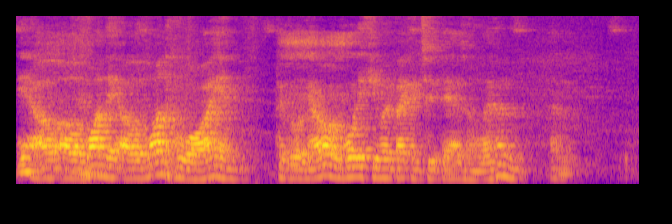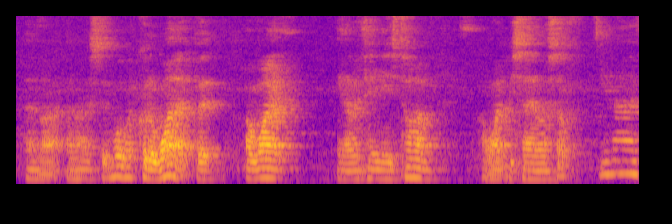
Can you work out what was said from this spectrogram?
Yeah, I'll, I'll have won, the- I'll have won Hawaii and people will go, oh, what if you went back in 2011? And, and, I, and I said, well, I could have won it, but I won't, you know, in 10 years' time, I won't be saying to myself, you know,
